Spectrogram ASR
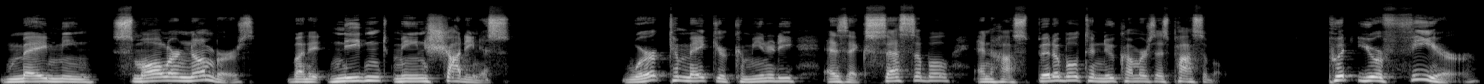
may mean smaller numbers, but it needn't mean shoddiness. Work to make your community as accessible and hospitable to newcomers as possible. Put your fear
